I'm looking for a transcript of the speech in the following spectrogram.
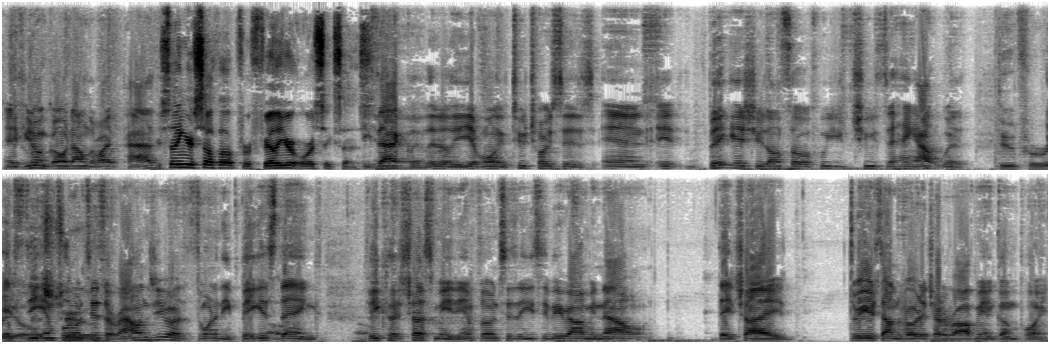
And if you don't go down the right path, You're setting yourself up for failure or success. exactly, Yeah. literally, you have only two choices. And it big issues also who you choose to hang out with. Dude, for real, It's the That's influences around you are one of the biggest Oh. things. Oh. Because trust me, the influences that used to be around me now, they try three years down the road, they try to rob me at gunpoint.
